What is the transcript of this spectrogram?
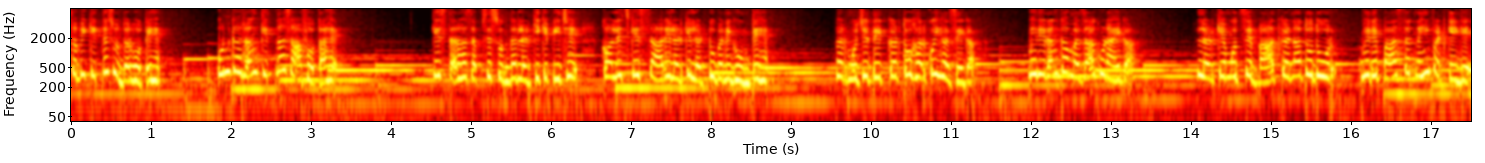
सभी कितने सुंदर होते हैं। उनका रंग कितना साफ़ होता है। किस तरह सबसे सुंदर लड़की के पीछे कॉलेज के सारे लड़के लट्टू बने घूमते हैं। पर मुझे देखकर तो हर कोई हंसेगा, मेरे रंग का मज़ाक उड़ाएगा। लड़के मुझसे बात करना तो दूर, मेरे पास तक नहीं फटकेंगे।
